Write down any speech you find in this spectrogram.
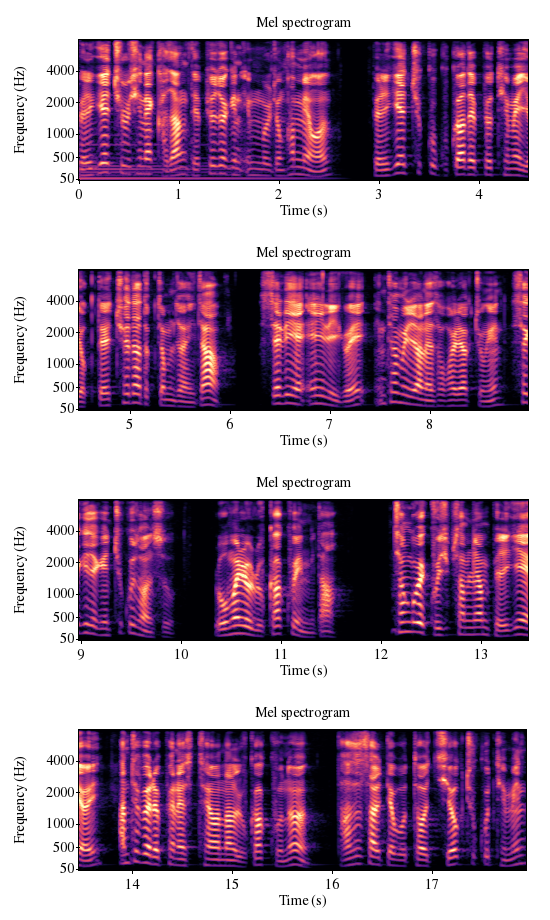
벨기에 출신의 가장 대표적인 인물 중 한 명은 벨기에 축구 국가대표팀의 역대 최다 득점자이자 세리에 A리그의 인터밀란에서 활약 중인 세계적인 축구 선수 로멜루 루카쿠입니다. 1993년 벨기에의 안트베르펜에서 태어난 루카쿠는 5살 때부터 지역 축구팀인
